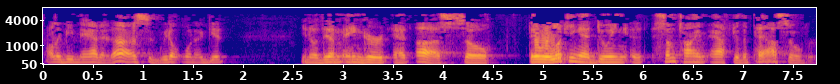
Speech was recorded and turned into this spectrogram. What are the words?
probably be mad at us and we don't want to get you know, them angered at us. So they were looking at doing it sometime after the Passover.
